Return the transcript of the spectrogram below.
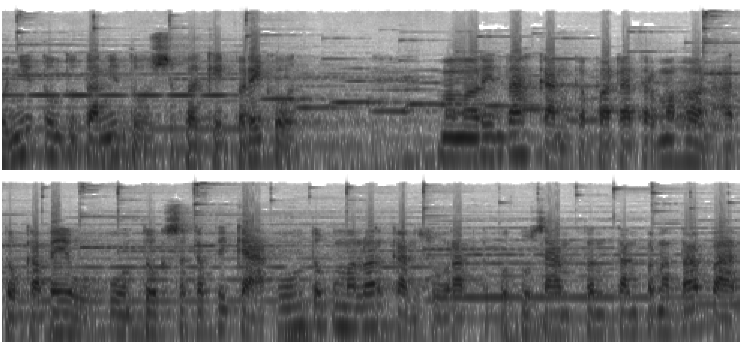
Bunyi tuntutan itu sebagai berikut. Memerintahkan kepada termohon atau KPU untuk seketika untuk mengeluarkan surat keputusan tentang penetapan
